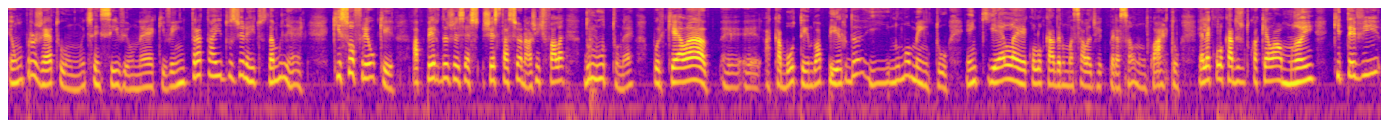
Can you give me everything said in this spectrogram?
É um projeto muito sensível, né, que vem tratar aí dos direitos da mulher, que sofreu o quê? A perda gestacional. A gente fala do luto, né, porque ela é, é, acabou tendo a perda e no momento em que ela é colocada numa sala de recuperação, num quarto, ela é colocada junto com aquela mãe que teve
